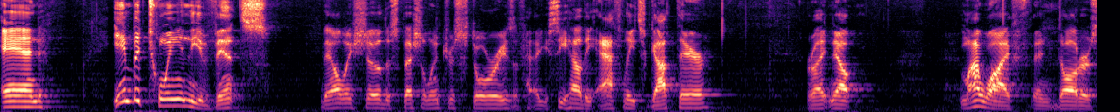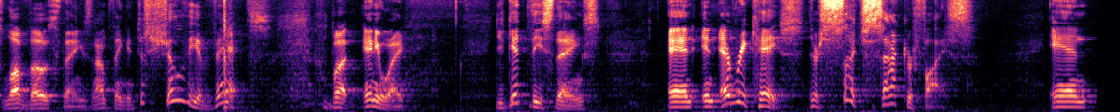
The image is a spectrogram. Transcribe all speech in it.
And in between the events, they always show the special interest stories of how you see how the athletes got there, right? Now, my wife and daughters love those things, and I'm thinking, just show the events. But anyway, you get these things, and in every case, there's such sacrifice. And,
